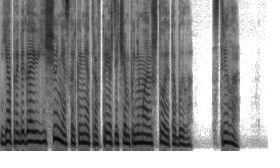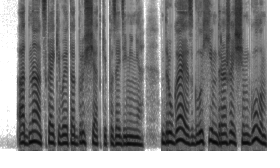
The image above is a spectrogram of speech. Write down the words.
Я пробегаю еще несколько метров, прежде чем понимаю, что это было. Стрела. Одна отскакивает от брусчатки позади меня, другая с глухим дрожащим гулом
